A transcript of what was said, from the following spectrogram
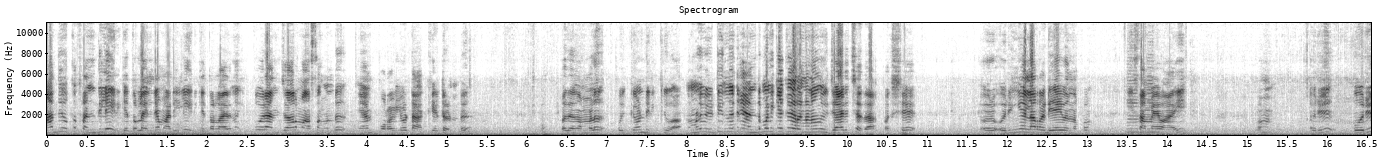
ആദ്യമൊക്കെ ഫ്രണ്ടിലേ ഇരിക്കത്തുള്ളൂ. എന്റെ മടിയിലേ ഇരിക്കത്തുള്ളായിരുന്നു ഇപ്പോൾ ഒരു അഞ്ചാറ് മാസം കൊണ്ട് ഞാൻ പുറകിലോട്ട് ആക്കിയിട്ടുണ്ട് അപ്പോൾ അതെ നമ്മൾ പൊയ്ക്കൊണ്ടിരിക്കുക നമ്മൾ വീട്ടിൽ നിന്നിട്ട് രണ്ട് മണിക്കൊക്കെ ഇറങ്ങണമെന്ന് വിചാരിച്ചതാ. പക്ഷെ ഒരു- ഒരുങ്ങിയെല്ലാം റെഡിയായി വന്നപ്പം ഈ സമയമായി. അപ്പം ഒരു ഒരു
